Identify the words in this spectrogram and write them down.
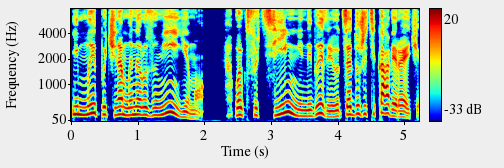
І ми починаємо, ми не розуміємо. Ми в суцільній невизнані. Це дуже цікаві речі.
